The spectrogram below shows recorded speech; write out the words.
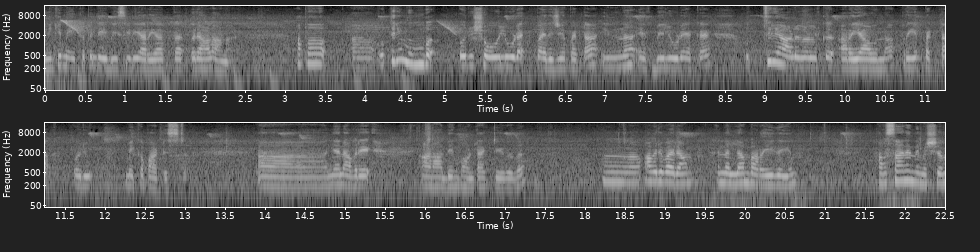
എനിക്ക് മേക്കപ്പിന്റെ എ ബി സി ഡി അറിയാത്ത ഒരാളാണ്. അപ്പോൾ ഒത്തിരി മുമ്പ് ഒരു ഷോയിലൂടെ പരിചയപ്പെട്ട ഇന്ന് എഫ് ബിയിലൂടെയൊക്കെ ഒത്തിരി ആളുകൾക്ക് അറിയാവുന്ന പ്രിയപ്പെട്ട ഒരു മേക്കപ്പ് ആർട്ടിസ്റ്റ് ഞാൻ അവരെ ആണ് ആദ്യം കോണ്ടാക്ട് ചെയ്തത്. അവർ വരാം എന്നെല്ലാം പറയുകയും അവസാന നിമിഷം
